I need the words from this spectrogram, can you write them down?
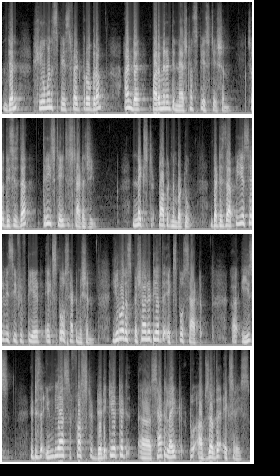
then human spaceflight program and permanent national space station. So this is the three stage strategy. Next topic number two that is the PSLV C58 XPoSat mission. You know the speciality of the XPoSat uh, is it is India's first dedicated uh, satellite to observe the X-rays.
